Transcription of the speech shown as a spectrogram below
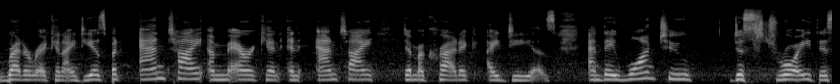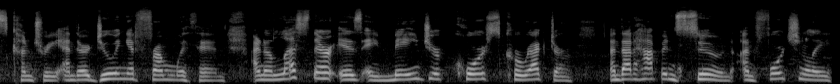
rhetoric and ideas, but anti American and anti democratic ideas. And they want to destroy this country, and they're doing it from within. And unless there is a major course corrector, and that happens soon, unfortunately,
